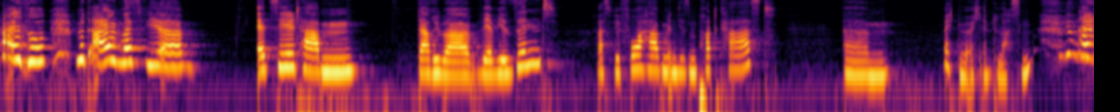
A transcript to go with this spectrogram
Also mit allem, was wir erzählt haben darüber, wer wir sind, was wir vorhaben in diesem Podcast, ähm, möchten wir euch entlassen. Wir freuen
